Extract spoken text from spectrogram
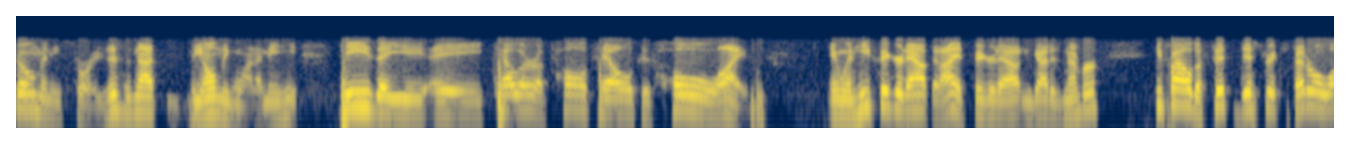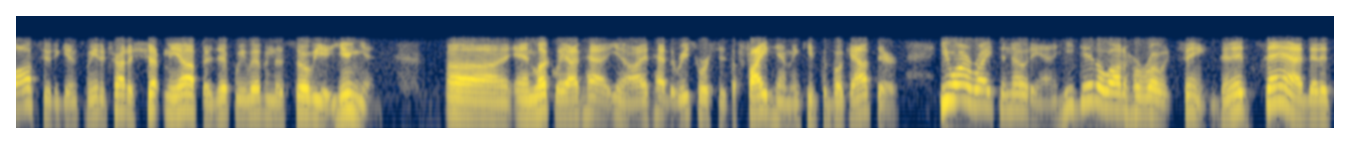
so many stories. This is not the only one. I mean, he he's a a teller of tall tales his whole life. And when he figured out that I had figured out and got his number, he filed a fifth district federal lawsuit against me to try to shut me up as if we live in the Soviet Union. Uh, and luckily, I've had you know I've had the resources to fight him and keep the book out there. You are right to note, Ann. He did a lot of heroic things, and it's sad that it's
